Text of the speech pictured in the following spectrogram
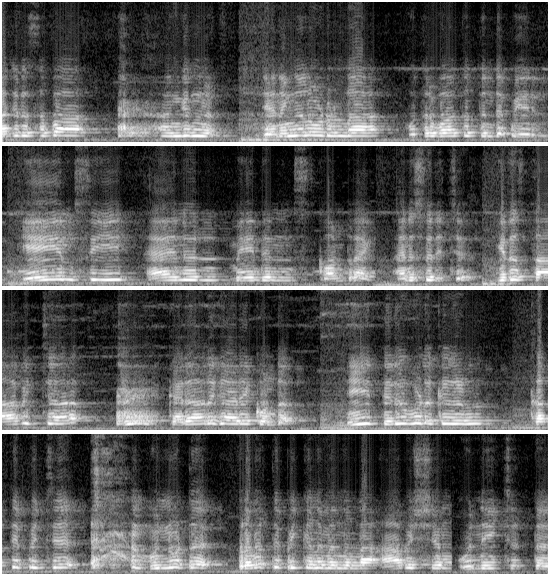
നഗരസഭാ അംഗങ്ങൾ ജനങ്ങളോടുള്ള ഉത്തരവാദിത്വത്തിന്റെ പേരിൽ A M C annual maintenance contract അനുസരിച്ച് ഇത് സ്ഥാപിച്ച കരാറുകാരെ കൊണ്ട് ഈ തെരുവിളക്കുകൾ കത്തിപ്പിച്ച് മുന്നോട്ട് പ്രവർത്തിപ്പിക്കണമെന്നുള്ള ആവശ്യം ഉന്നയിച്ചിട്ട്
